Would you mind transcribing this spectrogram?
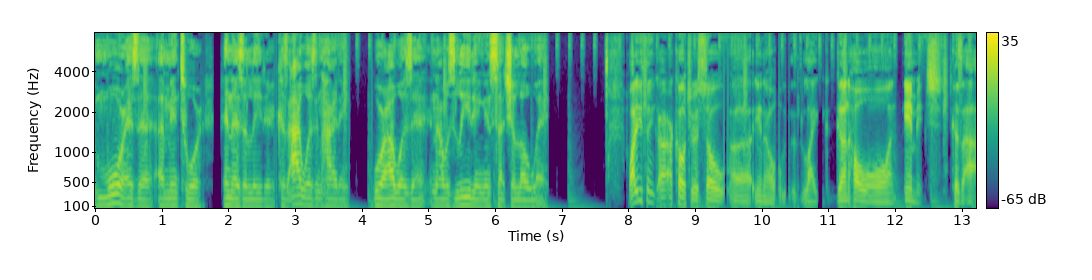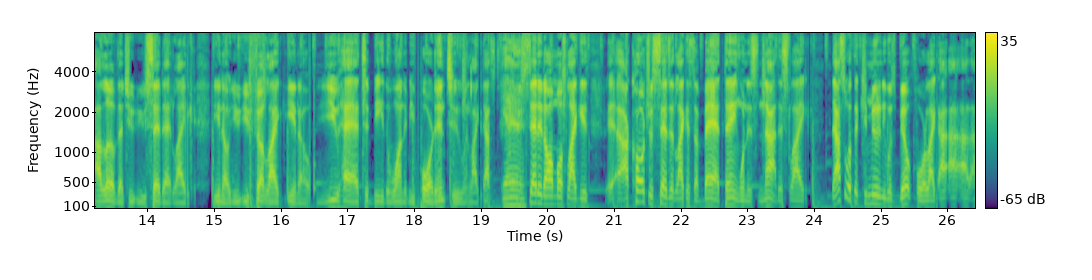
more as a, a mentor and as a leader because I wasn't hiding where I was at and I was leading in such a low way. Why do you think our culture is so, uh, you know, like gun ho on image? Because I, I, love that you, you said that, like, you know, you, you felt like, you know, you had to be the one to be poured into. And like, that's, yeah. you said it almost like it, our culture says it like it's a bad thing when it's not. It's like, that's what the community was built for. Like, I, I, I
